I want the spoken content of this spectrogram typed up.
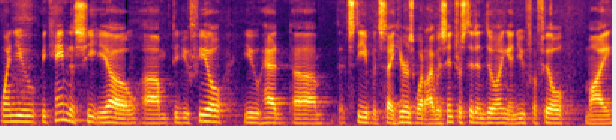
When you became the CEO, um, did you feel you had, um, that Steve would say, here's what I was interested in doing, and you fulfill my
